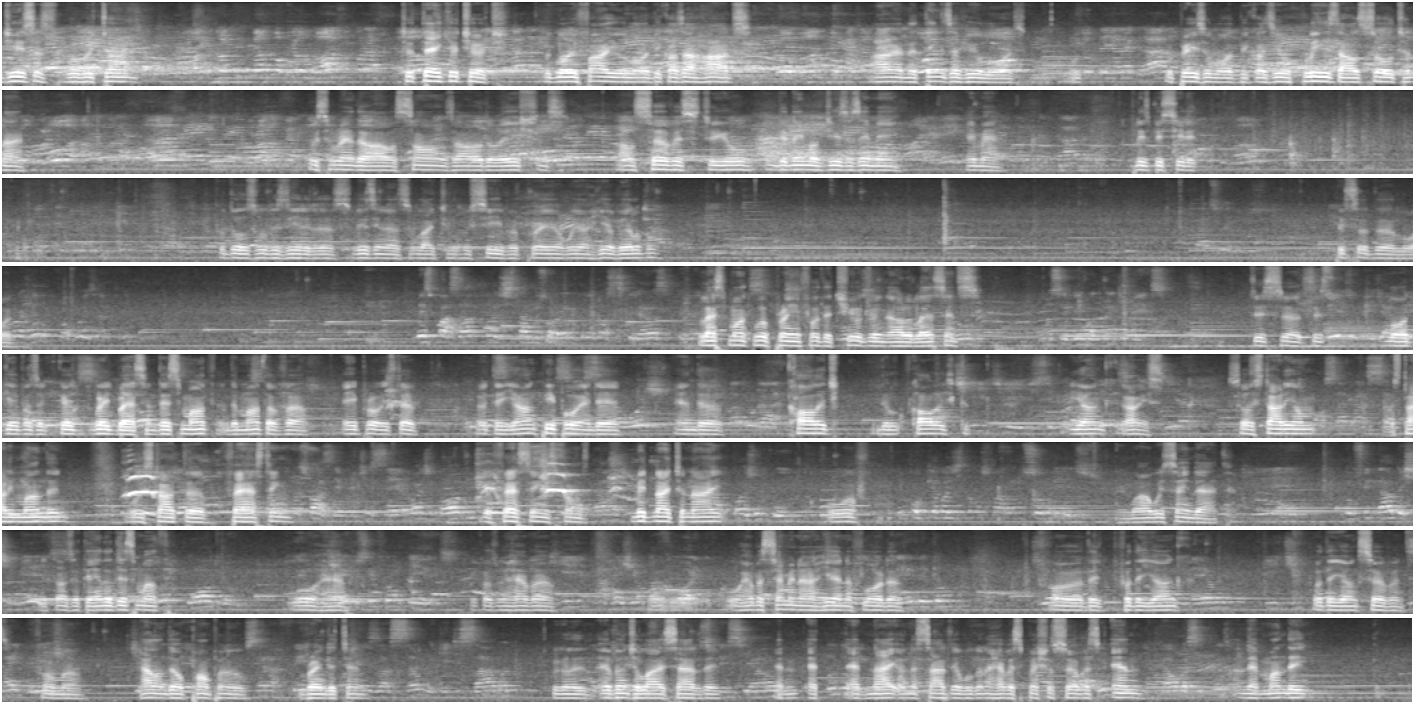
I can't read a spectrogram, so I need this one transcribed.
Jesus will return to take your church. We glorify you, Lord, because our hearts are in the things of you, Lord. We, we praise you, Lord, because you pleased our soul tonight. We surrender our songs, our adorations, our service to you in the name of Jesus. Amen. Amen. Please be seated. For those who visited us, visiting us, would like to receive a prayer, we are here available. Peace of the Lord. Last month we were praying for the children, adolescents. This, uh, this Lord gave us a good, great blessing. This month, the month of uh, April, is the the young people and the and the college, the college young guys. So starting on starting Monday, we start the fasting. Nós fazemos de 0 às 9 The fasting is from midnight to night. Or why are we saying that? Because at the end of this month, we'll have because we have a we'll, we'll have a seminar here in the Florida for the for the young for the young servants from uh, Hallandale, Pompano, Bradenton. We're going to evangelize Saturday, and at, at night on the Saturday we're going to have a special service, and on that Monday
